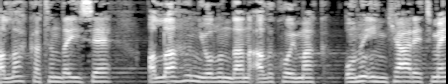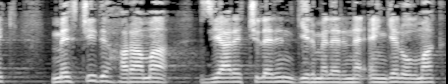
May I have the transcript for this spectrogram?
Allah katında ise Allah'ın yolundan alıkoymak, onu inkar etmek, mescidi harama ziyaretçilerin girmelerine engel olmak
